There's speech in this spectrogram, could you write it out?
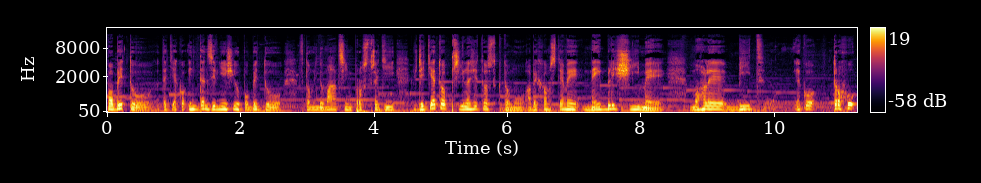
pobytu, teď jako intenzivnějšího pobytu v tom domácím prostředí, vždyť je to příležitost k tomu, abychom s těmi nejbližšími mohli být jako trochu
